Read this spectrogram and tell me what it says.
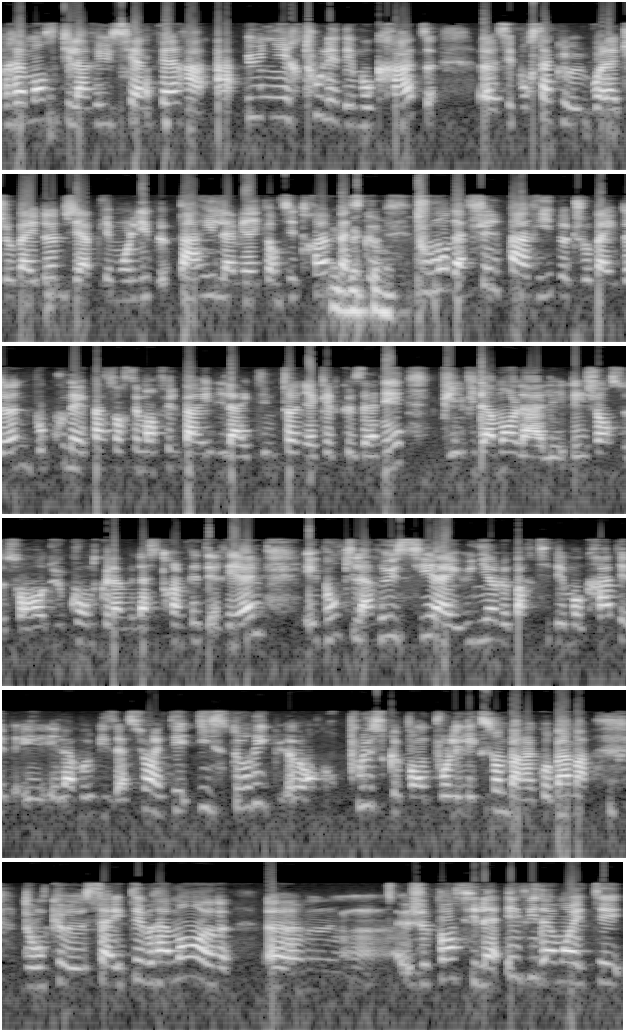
vraiment ce qu'il a réussi à faire, à, unir tous les démocrates. Euh, c'est pour ça que voilà Joe Biden, j'ai appelé mon livre le pari de l'Amérique anti-Trump parce que tout le monde a fait le pari de Joe Biden. Beaucoup n'avaient pas forcément fait le pari d'Hillary Clinton il y a quelques années. Puis évidemment là, les, gens se sont rendus compte que la menace Trump était réelle. Et donc il a réussi à unir le Parti démocrate et, la mobilisation a été historique, euh, encore plus que pour, pour l'élection de Barack Obama. Donc euh, ça a été vraiment, euh, euh, je pense, qu'il a évidemment été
